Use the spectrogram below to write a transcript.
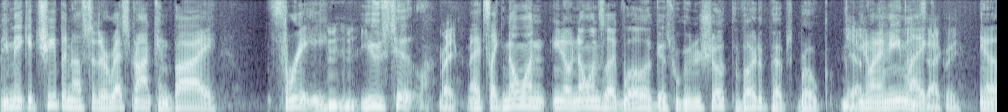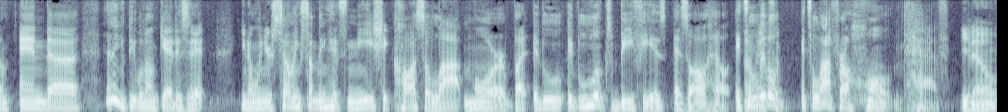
You make it cheap enough so the restaurant can buy. 3 use two. Mm-hmm. Right. It's like no one, you know, no one's like, well, I guess we're going to shut. The Vitaprep's broke. Yeah. You know what I mean? Like, Exactly. you know, and uh, the thing people don't get is that you know when you're selling something that's niche, it costs a lot more, but it it looks beefy as, as all hell. It's I a mean, little, it's it's a- a, lot for a home to have. You know,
